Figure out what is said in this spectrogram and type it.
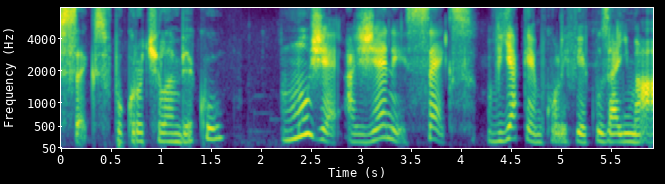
sex v pokročilém věku? Muže a ženy sex v jakémkoliv věku zajímá.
